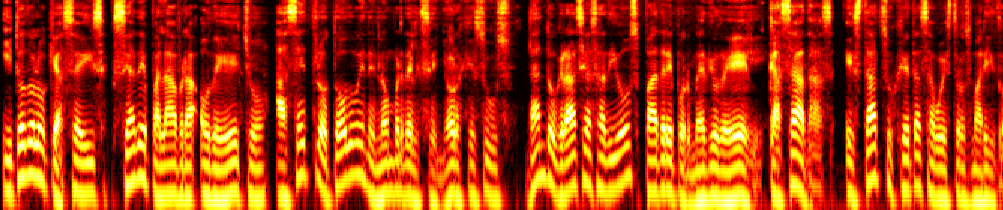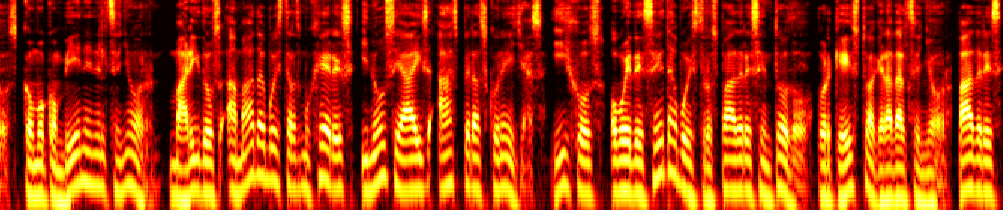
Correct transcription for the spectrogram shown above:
y todo lo que hacéis, sea de palabra o de hecho, hacedlo todo en el nombre del Señor Jesús, dando gracias a Dios Padre por medio de Él. Casadas, estad sujetas a vuestros maridos, como conviene en el Señor. Maridos, amad a vuestras mujeres y no seáis ásperas con ellas. Hijos, obedeced a vuestros padres en todo, porque esto agrada al Señor. Padres,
